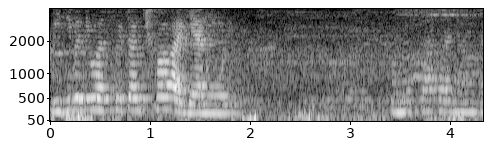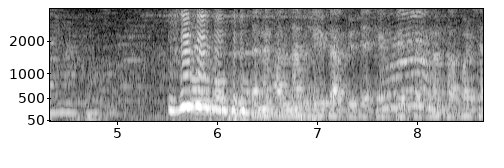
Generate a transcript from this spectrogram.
બીજી બધી હોસ્પિટલ છ વાગ્યાનું હોય. અમે સાત વાગ્યાનો ટાઈમ આપ્યો છે તમે કલાક લેટ આપ્યું છે કેમ કે સરને ખબર છે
